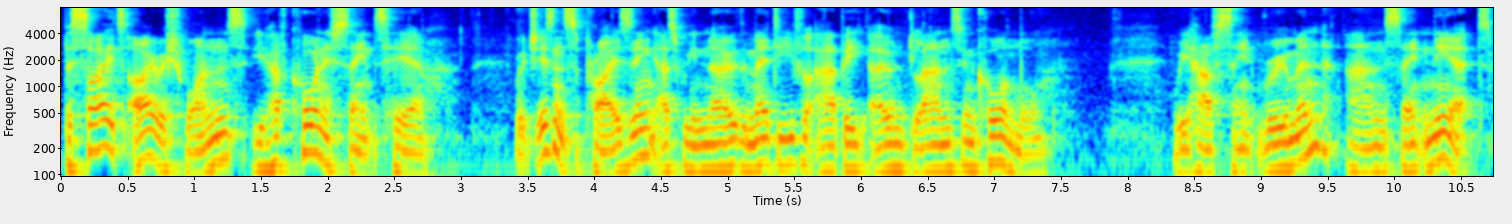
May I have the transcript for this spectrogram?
Besides Irish ones, you have Cornish saints here, which isn't surprising as we know the medieval abbey owned lands in Cornwall. We have St Rumon and St Neot.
